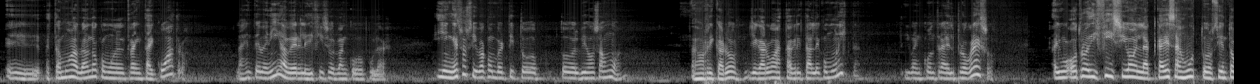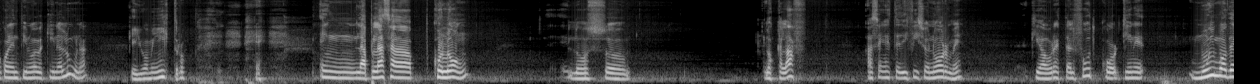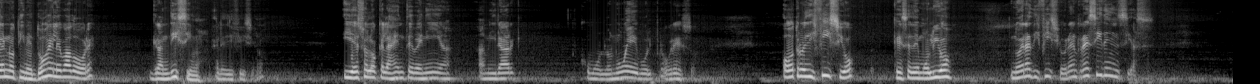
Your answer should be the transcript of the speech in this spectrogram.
Eh, estamos hablando como en el 34. La gente venía a ver el edificio del Banco Popular. Y en eso se iba a convertir todo, todo el viejo San Juan a don Ricardo llegaron hasta gritarle comunista. Iba en contra del progreso. Hay un otro edificio en la calle San Justo, 149 esquina Luna, que yo administro, en la Plaza Colón, los, uh, los Calaf hacen este edificio enorme que ahora está el food court, tiene muy moderno, tiene dos elevadores, grandísimo el edificio. Y eso es lo que la gente venía a mirar como lo nuevo, el progreso. Otro edificio que se demolió, no era edificio, eran residencias,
